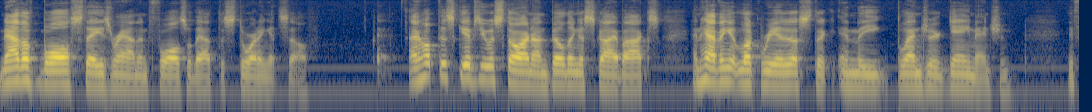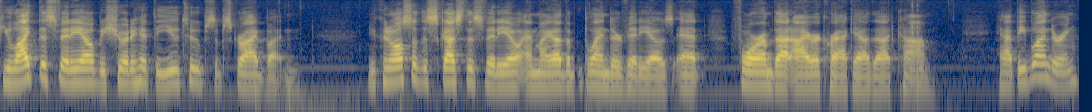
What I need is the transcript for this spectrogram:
Now the ball stays round and falls without distorting itself. I hope this gives you a start on building a skybox and having it look realistic in the Blender game engine. If you like this video, be sure to hit the YouTube subscribe button. You can also discuss this video and my other Blender videos at forum.irakrakow.com. Happy blendering!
